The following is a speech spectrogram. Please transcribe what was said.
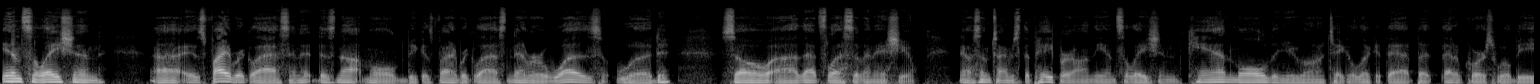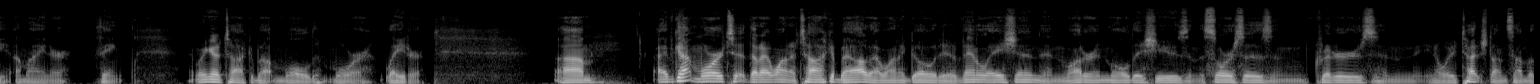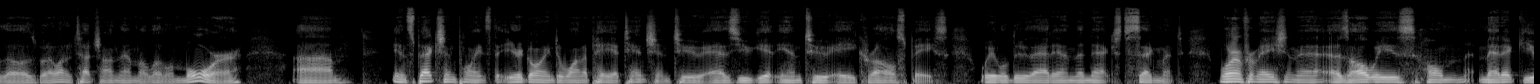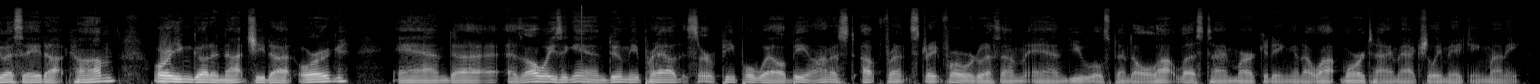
Insulation uh, is fiberglass and it does not mold because fiberglass never was wood. So uh, that's less of an issue. Now, sometimes the paper on the insulation can mold, and you want to take a look at that, but that, of course, will be a minor thing. And we're going to talk about mold more later. Um, I've got more to, that I want to talk about. I want to go to ventilation and water and mold issues and the sources and critters. And, you know, we touched on some of those, but I want to touch on them a little more. Um, inspection points that you're going to want to pay attention to as you get into a crawl space. We will do that in the next segment. More information, uh, as always, homemedicusa.com, or you can go to nachi.org and uh, as always, again, do me proud, serve people well, be honest, upfront, straightforward with them, and you will spend a lot less time marketing and a lot more time actually making money.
